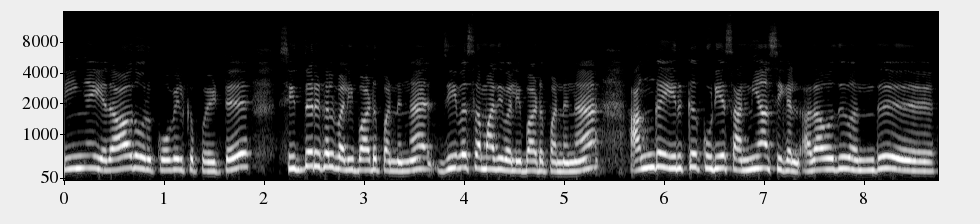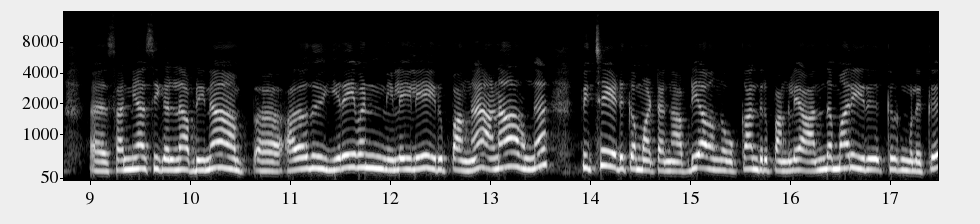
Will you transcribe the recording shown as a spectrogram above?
நீங்கள் ஏதாவது ஒரு கோவிலுக்கு போயிட்டு சித்தர்கள் வழிபாடு பண்ணுங்கள் ஜீவசமாதி வழிபாடு பண்ணுங்கள் அங்கே இருக்கக்கூடிய சந்நியாசிகள் அதாவது வந்து அஹ், அப்படின்னா அதாவது இறைவன் நிலையிலே இருப்பாங்க. ஆனால் அவங்க பிச்சை எடுக்க மாட்டாங்க. அப்படியே அவங்க உட்காந்துருப்பாங்க இல்லையா? அந்த மாதிரி இருக்கிறவங்களுக்கு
